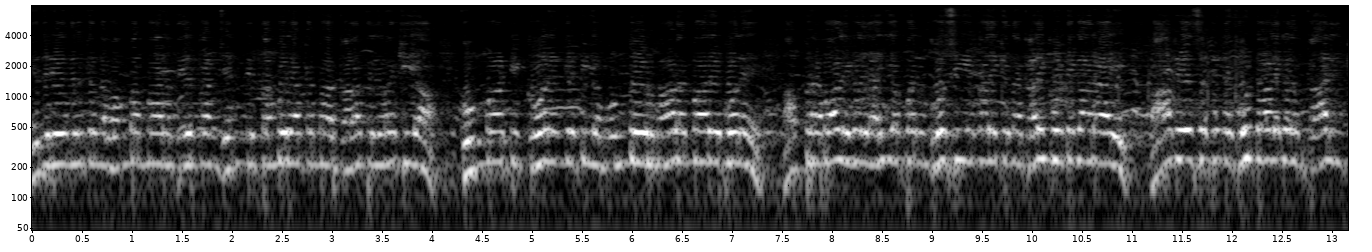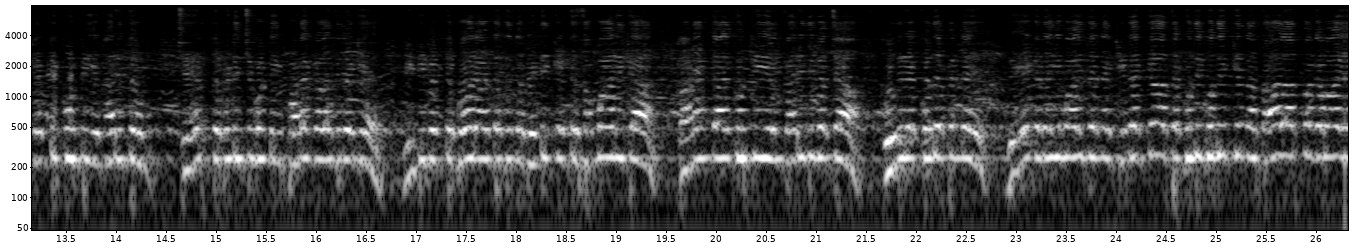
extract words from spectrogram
എതിരെ നിൽക്കുന്ന വമ്പന്മാരെ തീർക്കാൻ ജന്മി തമ്പുരാക്കന്മാർ കളത്തിലിറക്കിയ കുമ്മാട്ടി കോലം കെട്ടിയ മുണ്ടൂർ മാടന്മാരെ പോലെ അപ്രവാളികളിൽ അയ്യപ്പനും ഘോഷിയും കളിക്കുന്ന കളിക്കൂട്ടുകാരായി ആവേശത്തിന്റെ കൂട്ടാളികളും കാലിൽ കെട്ടിക്കൂട്ടിയ കരുത്തും ചേർത്ത് പിടിച്ചുകൊണ്ട് ഈ പടക്കളത്തിലേക്ക് ഇടിവെട്ട് പോരാട്ടത്തിന്റെ വെടിക്കെട്ട് സമ്മാനിക്കാൻ കണങ്കാൽ കുറ്റിയിൽ കരുതി വെച്ച കുതിര കുതിപ്പിന്റെ വേഗതയുമായി തന്നെ കിടക്കാത്ത കുതി കുതിക്കുന്ന താളാത്മകമായ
